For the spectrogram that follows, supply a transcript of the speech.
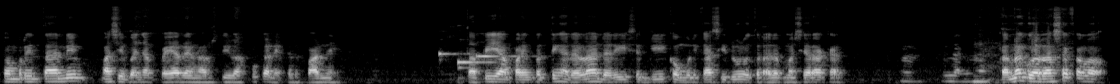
pemerintah ini masih banyak PR yang harus dilakukan ya ke depannya. Tapi yang paling penting adalah dari segi komunikasi dulu terhadap masyarakat. Hmm, benar benar Karena gua rasa kalau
